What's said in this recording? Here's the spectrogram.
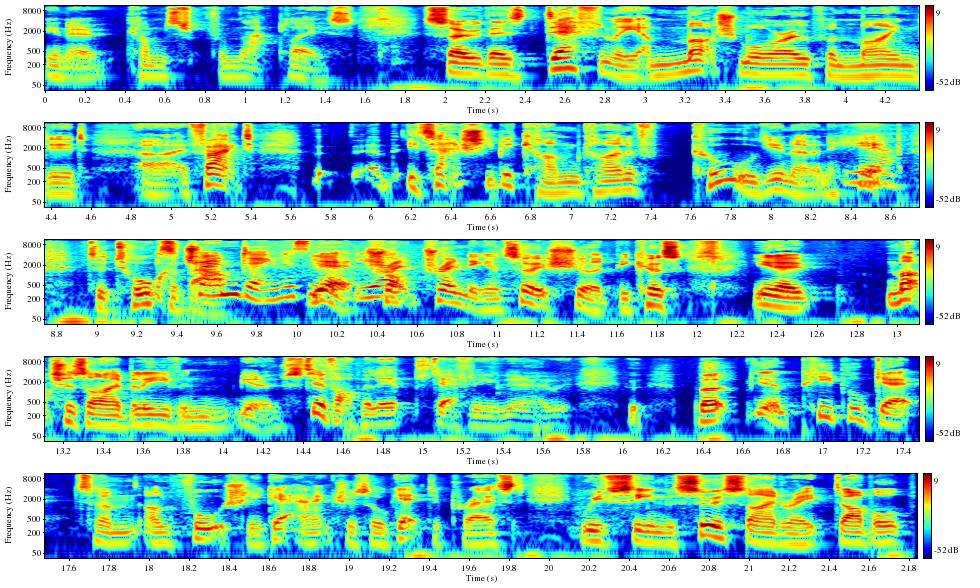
you know, comes from that place. So there's definitely a much more open minded, uh, in fact, it's actually become kind of cool, you know, and hip yeah. to talk it's about. trending, isn't yeah, it? Yeah, trending. And so it should because, you know, much as I believe in, you know, stiff upper lips, definitely, you know, but you know, people get um, unfortunately get anxious or get depressed. We've seen the suicide rate double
